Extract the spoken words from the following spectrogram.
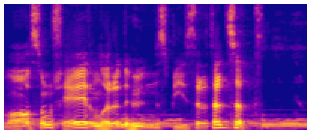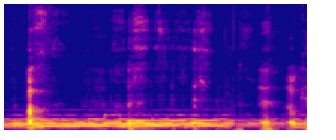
hva som skjer når en hund spiser et headset. Eh, ok.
